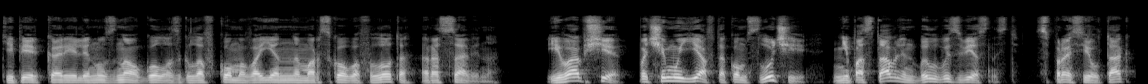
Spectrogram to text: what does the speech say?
Теперь Карелин узнал голос главкома военно-морского флота Росавина. И вообще, почему я в таком случае не поставлен был в известность? Спросил так,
